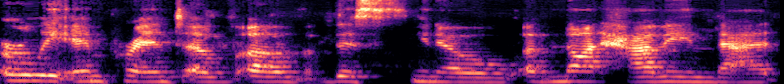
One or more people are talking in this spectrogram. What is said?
early imprint of, of this, you know, of not having that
